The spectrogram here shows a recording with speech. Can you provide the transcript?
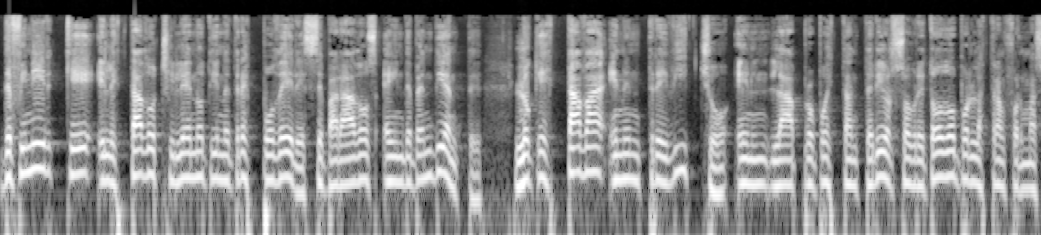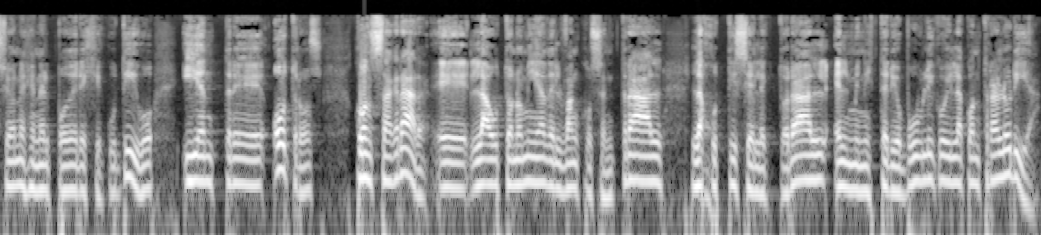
definir que el Estado chileno tiene tres poderes separados e independientes, lo que estaba en entredicho en la propuesta anterior, sobre todo por las transformaciones en el Poder Ejecutivo y, entre otros, consagrar eh, la autonomía del Banco Central, la justicia electoral, el Ministerio Público y la Contraloría.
